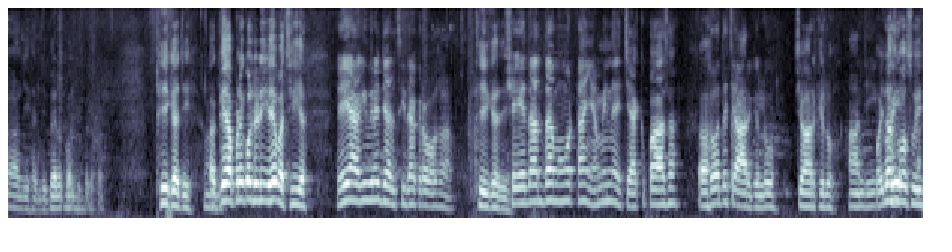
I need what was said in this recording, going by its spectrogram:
ਹਾਂਜੀ ਹਾਂਜੀ ਬਿਲਕੁਲ ਜੀ ਬਿਲਕੁਲ। ਠੀਕ ਹੈ ਜੀ। ਅੱਗੇ ਆਪਣੇ ਕੋਲ ਜਿਹੜੀ ਇਹ ਵੱਛੀ ਆ। ਇਹ ਆ ਗਈ ਵੀਰੇ ਜਲਸੀ ਦਾ ਕ੍ਰੋਸ ਆ। ਠੀਕ ਹੈ ਜੀ। 6 ਦੰਦ ਦਾ ਮੂੰਹ ਢਾਈਆਂ ਮਹੀਨੇ ਚੈੱਕ ਪਾਸ ਆ। ਦੁੱਧ 4 ਕਿਲੋ। 4 ਕਿਲੋ। ਹਾਂਜੀ। ਪਹਿਲਾ ਕੋਈ- ਸੂਆ ਸੂਈ?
